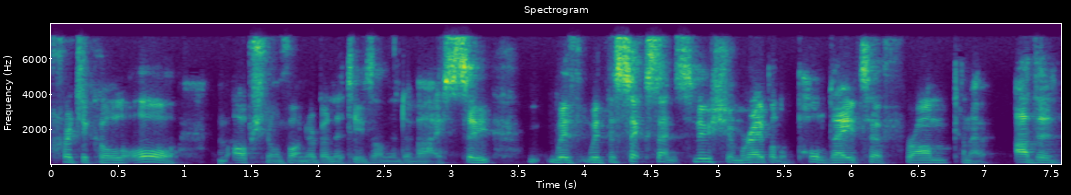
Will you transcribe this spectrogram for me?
critical or optional vulnerabilities on the device. So with with the Syxsense solution, we're able to pull data from kind of other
